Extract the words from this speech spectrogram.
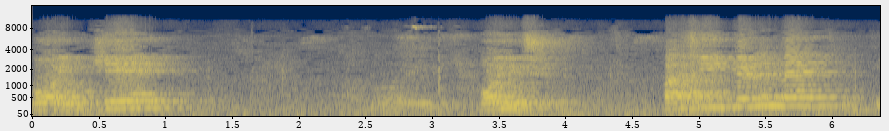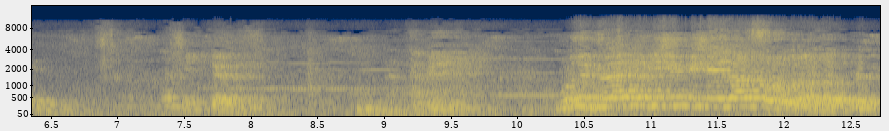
boy 2, boy 3. Parçayı ittirdin mi? İttirdim. Burada güvenlik için bir şey daha sorguladım.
